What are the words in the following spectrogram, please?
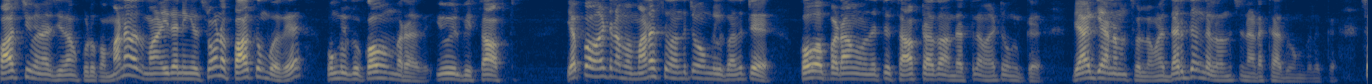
பாசிட்டிவ் எனர்ஜி தான் கொடுக்கும். மன இதை நீங்கள் ஸ்டோனை பார்க்கும்போது உங்களுக்கு கோபம் வராது. யூ வில் பி சாஃப்ட் எப்போ வந்துட்டு நம்ம மனசு வந்துட்டு உங்களுக்கு வந்துட்டு கோவப்படாமல் வந்துட்டு சாஃப்டாக தான் அந்த இடத்துல வந்துட்டு உங்களுக்கு வியாக்கியானம்னு சொல்லுவாங்க. தர்க்கங்கள் வந்துட்டு நடக்காது உங்களுக்கு. ஸோ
